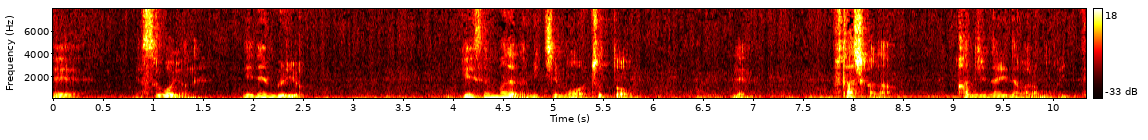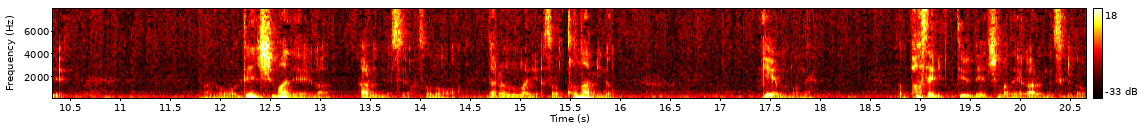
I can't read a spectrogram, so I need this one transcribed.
ええいやすごいよね2年ぶりよ。ゲーセンまでの道もちょっとね不確かな感じになりながらも行って。あの電子マネーがあるんですよ。そのドラムマニアそのコナミのゲームのね。パセリっていう電子マネーがあるんですけど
